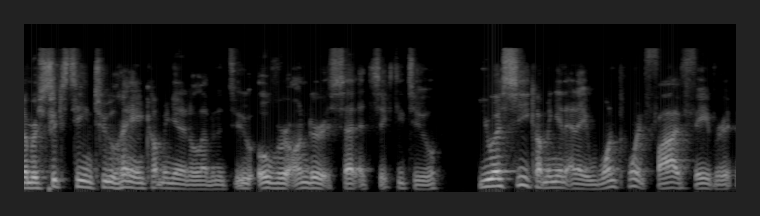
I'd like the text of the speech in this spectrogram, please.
number 16 Tulane coming in at 11 and 2. Over under is set at 62. USC coming in at a 1.5 favorite.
